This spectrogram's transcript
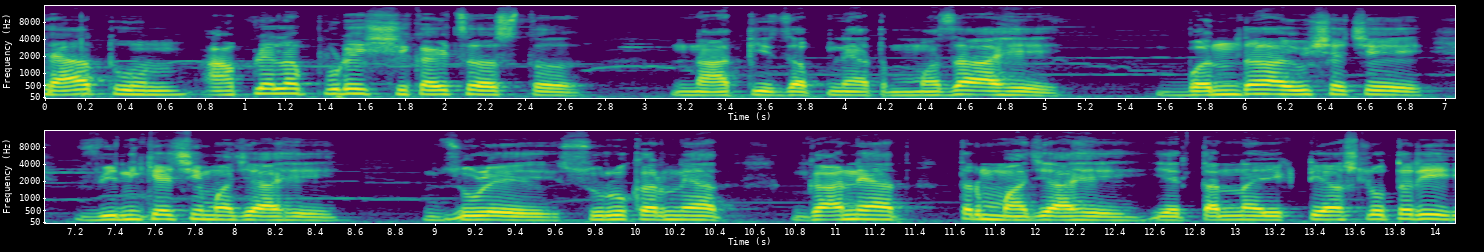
त्यातून आपल्याला पुढे शिकायचं असतं. नाती जपण्यात मजा आहे. बंद आयुष्याचे विणक्याची मजा आहे. जुळे सुरू करण्यात गाण्यात तर मजा आहे. येताना एकटे असलो तरी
